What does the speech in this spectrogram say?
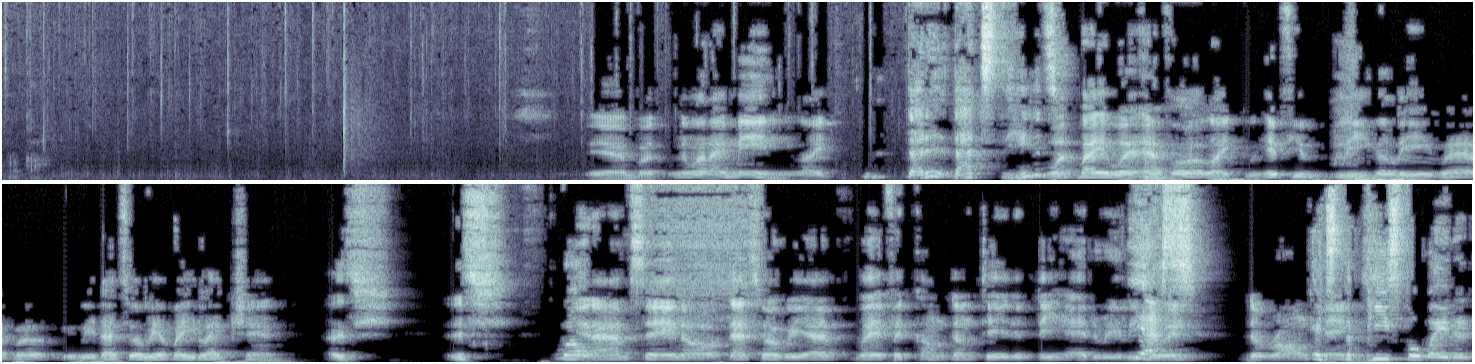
forgotten. Yeah, but you know what I mean? Like, That is that's the answer. what, by wherever, like, if you legally, wherever, we, that's where we have an election. It's, it's, Well- you know what I'm saying? Or that's where we have, well, if it come down to it, if they had really Yes. doing the wrong It's things. the peaceful way to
